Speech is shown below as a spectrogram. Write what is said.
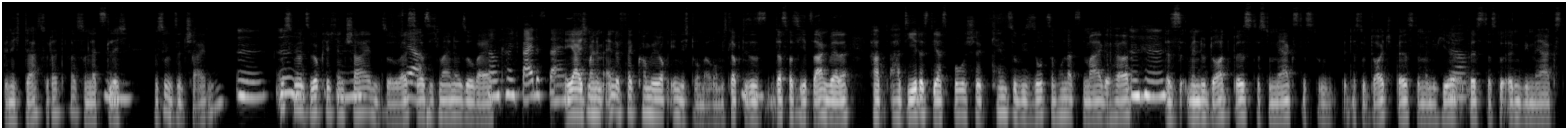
bin ich das oder das? Und letztlich Mhm. Müssen wir uns entscheiden. Mhm. Müssen wir uns wirklich Mhm. entscheiden? So, weißt Ja. du, was ich meine? So, weil, Warum kann ich beides sein? ja, ich meine, im Endeffekt kommen wir doch eh nicht drum herum. Ich glaube, dieses, Mhm. das, was ich jetzt sagen werde, hat, hat jedes diasporische Kind sowieso zum hundertsten Mal gehört. Mhm. Dass, wenn du dort bist, dass du merkst, dass du, dass du deutsch bist und wenn du hier Ja. bist, dass du irgendwie merkst,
